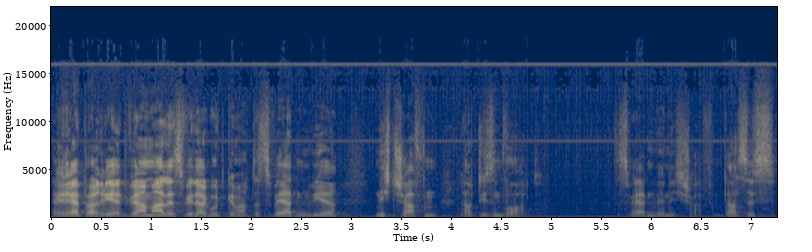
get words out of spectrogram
repariert, wir haben alles wieder gut gemacht. Das werden wir nicht schaffen laut diesem Wort. Das werden wir nicht schaffen. Das ist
